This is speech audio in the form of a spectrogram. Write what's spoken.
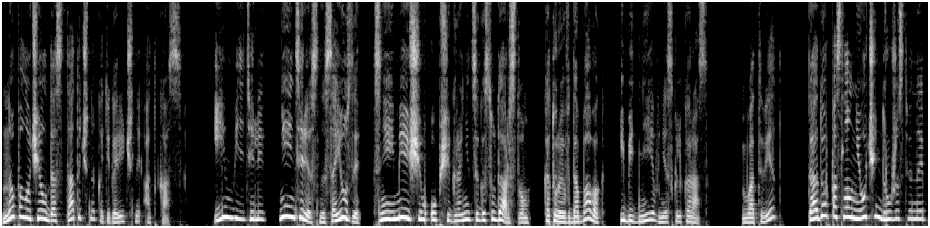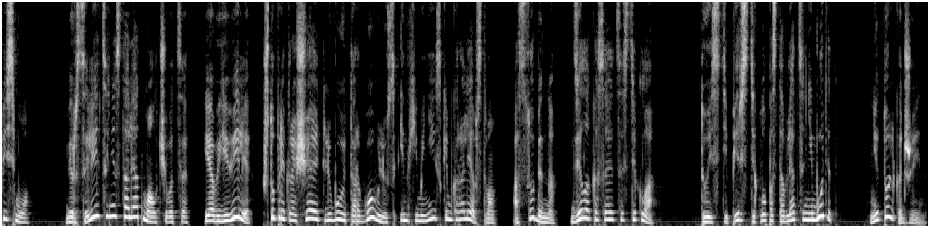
но получил достаточно категоричный отказ. Им, видите ли, неинтересны союзы с не имеющим общей границы государством, которое вдобавок и беднее в несколько раз. В ответ Теодор послал не очень дружественное письмо. Версалийцы не стали отмалчиваться и объявили, что прекращают любую торговлю с Инхименийским королевством, особенно дело касается стекла. То есть теперь стекло поставляться не будет? Не только Джейн.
